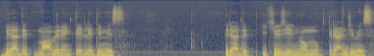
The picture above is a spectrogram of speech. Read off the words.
Bir adet mavi renkte ledimiz. Bir adet 220 ohmluk direncimiz.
